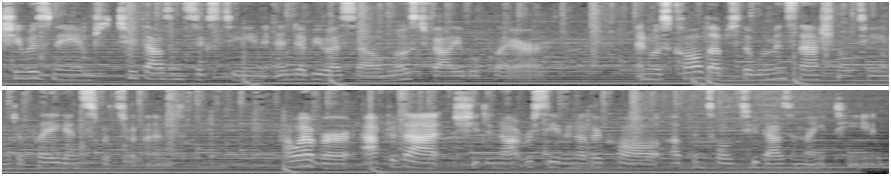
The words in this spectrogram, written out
she was named 2016 NWSL Most Valuable Player and was called up to the women's national team to play against Switzerland. However, after that, she did not receive another call up until 2019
